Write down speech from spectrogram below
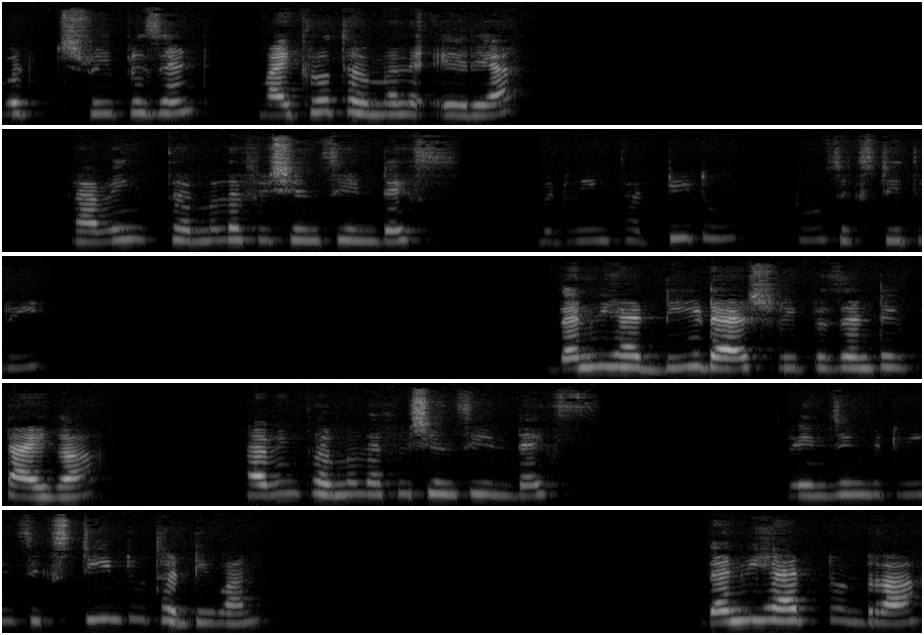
which represent microthermal area having thermal efficiency index between 32 to 63 then we had D dash representing taiga having thermal efficiency index ranging between 16 to 31 then we had tundra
